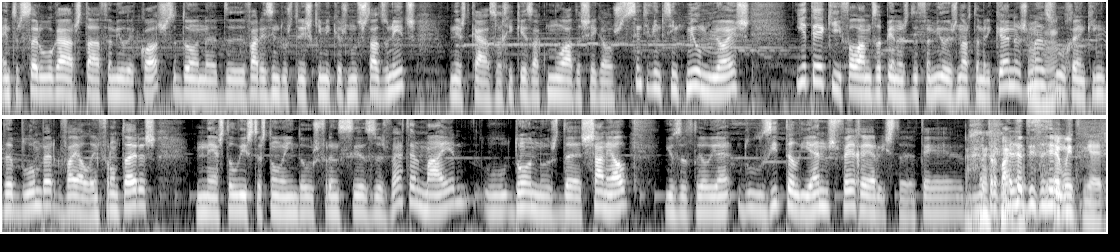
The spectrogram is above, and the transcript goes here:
Em terceiro lugar está a família Koch, dona de várias indústrias químicas nos Estados Unidos. Neste caso, a riqueza acumulada chega aos 125 mil milhões. E até aqui falámos apenas de famílias norte-americanas, mas Uhum. o ranking da Bloomberg vai além fronteiras. Nesta lista estão ainda os franceses Werther Mayer, donos da Chanel, e os, italian- italianos Ferrero. Isto até me trabalha a dizer É muito dinheiro.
